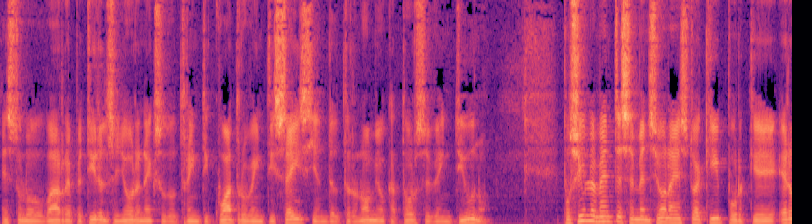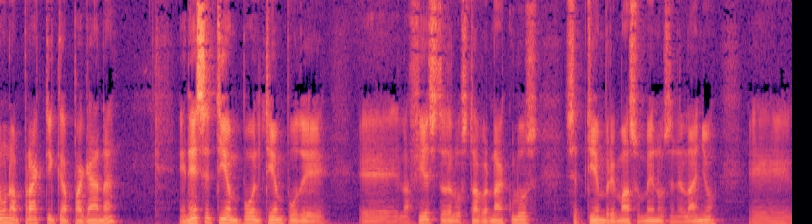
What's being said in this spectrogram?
Esto lo va a repetir el Señor en Éxodo 34, 26 y en Deuteronomio 14, 21. Posiblemente se menciona esto aquí porque era una práctica pagana. En ese tiempo, el tiempo de eh, la fiesta de los tabernáculos, septiembre más o menos en el año, eh,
